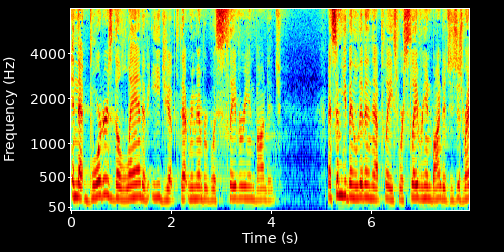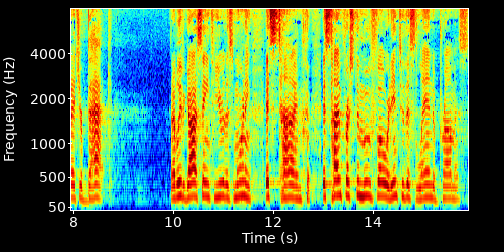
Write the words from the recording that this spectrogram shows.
and that borders the land of Egypt that remember was slavery and bondage. And some of you have been living in that place where slavery and bondage is just right at your back. And I believe God is saying to you this morning, it's time. It's time for us to move forward into this land of promise.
